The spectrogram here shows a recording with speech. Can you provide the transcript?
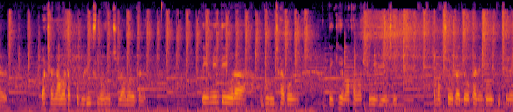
আর বাচ্চার নামাটা খুব রিস্ক মনে হচ্ছিল আমার ওখানে। তো এমনিতেই ওরা গরু, ছাগল দেখে মাথা নষ্ট হয়ে গিয়েছে। আমার ছেলেটা তো ওখানে গরুর পিছনে,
